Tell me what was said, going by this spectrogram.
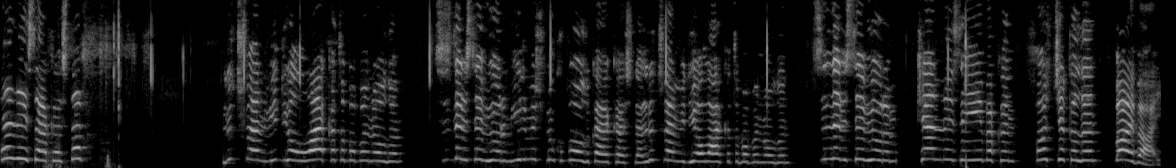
Her neyse arkadaşlar. Lütfen video like atıp abone olun. Sizleri seviyorum. 23 bin kupa olduk arkadaşlar. Lütfen video like atıp abone olun. Sizleri seviyorum. Kendinize iyi bakın. Hoşçakalın. Bay bay.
